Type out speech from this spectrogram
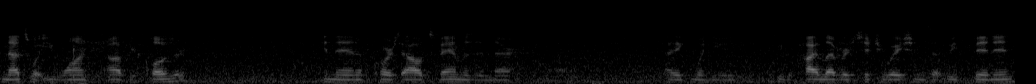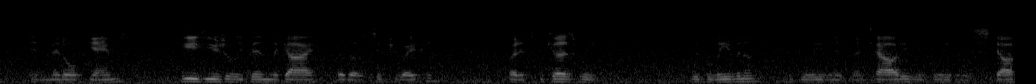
and that's what you want out of your closer. And then, of course, Alex Pham is in there. Uh, I think when you think of high leverage situations that we've been in in middle of games, he's usually been the guy for those situations. But it's because we we believe in him, we believe in his mentality, we believe in his stuff.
